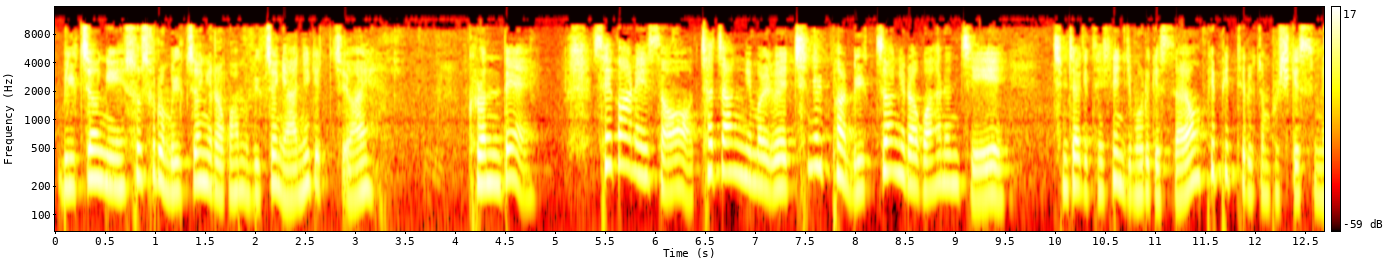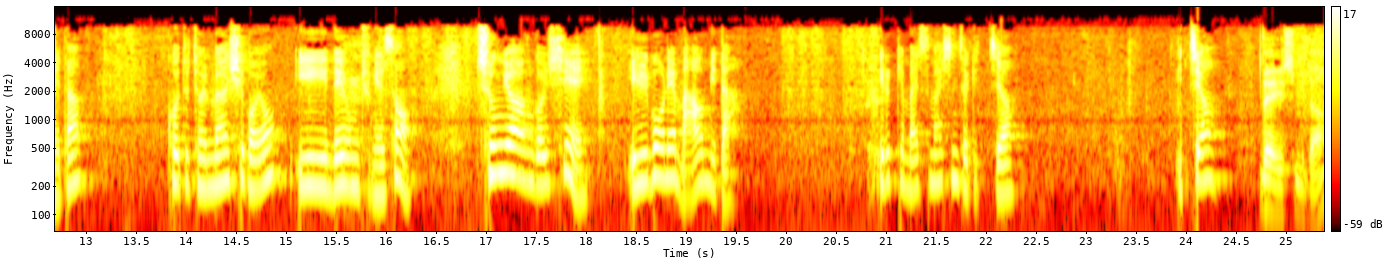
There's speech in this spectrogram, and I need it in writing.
밀정이 스스로 밀정이라고 하면 밀정이 아니겠죠. 그런데 세관에서 차장님을 왜 친일파 밀정이라고 하는지 짐작이 되시는지 모르겠어요. PPT를 좀 보시겠습니다. 그것도 절마하시고요. 이 내용 중에서 중요한 것이 일본의 마음이다. 이렇게 말씀하신 적 있죠? 있죠? 네, 있습니다.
